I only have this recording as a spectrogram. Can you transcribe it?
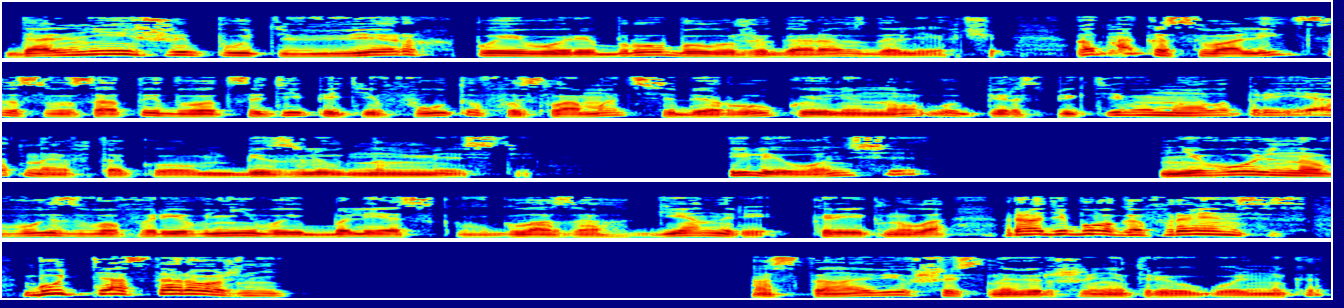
Дальнейший путь вверх по его ребру был уже гораздо легче. Однако свалиться с высоты 25 футов и сломать себе руку или ногу – перспектива малоприятная в таком безлюдном месте. И Леонсия, невольно вызвав ревнивый блеск в глазах Генри, крикнула «Ради бога, Фрэнсис, будьте осторожней!» Остановившись на вершине треугольника,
